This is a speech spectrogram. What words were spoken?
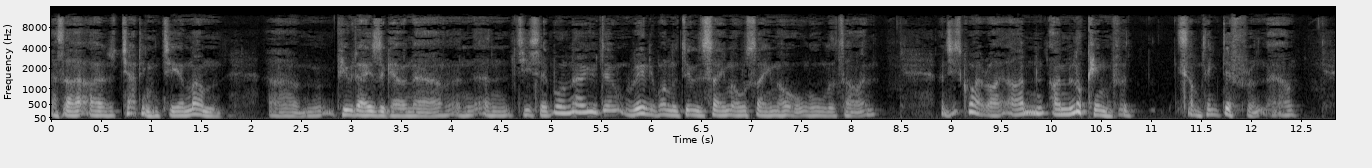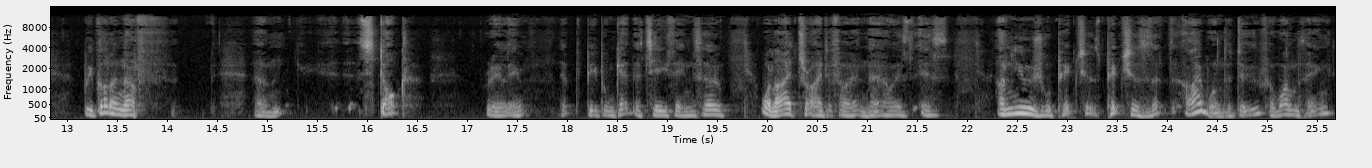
As I, I was chatting to your mum um, a few days ago now, and, and she said, "Well, no, you don't really want to do the same old, same old all the time." And she's quite right. I'm I'm looking for something different now. We've got enough um, stock, really, that people get their teeth in. So what I try to find now is, is unusual pictures, pictures that I want to do for one thing,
